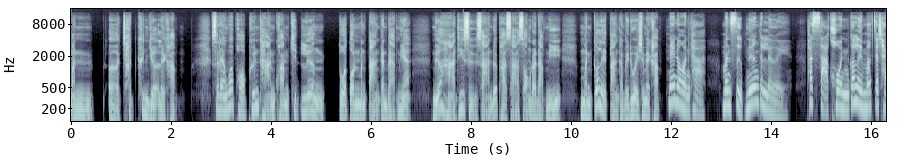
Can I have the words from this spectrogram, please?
มันเออชัดขึ้นเยอะเลยครับ แสดงว่าพอพื้นฐานความคิดเรื่องตัวตนมันต่างกันแบบเนี้ย เนื้อหาที่สื่อสารด้วยภาษาสองระดับนี้ มันก็เลยต่างกันไปด้วยใช่ไหมครับ แน่นอนค่ะ มันสืบเนื่องกันเลย ภาษาคนก็เลยมักจะใช้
